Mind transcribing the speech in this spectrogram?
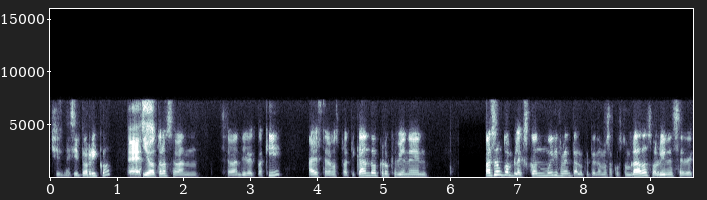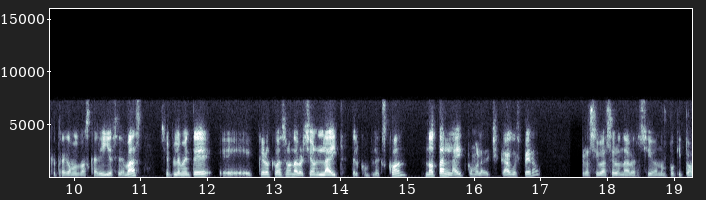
Chismecito Rico Eso. y otros se van, se van directo aquí. Ahí estaremos platicando. Creo que vienen. Va a ser un ComplexCon muy diferente a lo que tenemos acostumbrados. Olvídense de que traigamos mascarillas y demás. Simplemente eh, creo que va a ser una versión light del ComplexCon. No tan light como la de Chicago, espero. Pero sí va a ser una versión un poquito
